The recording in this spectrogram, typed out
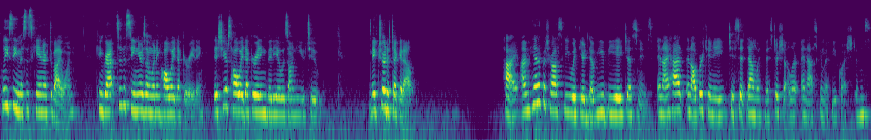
Please see Mrs. Canner to buy one. Congrats to the seniors on winning hallway decorating. This year's hallway decorating video is on YouTube. Make sure to check it out. Hi, I'm Hannah Petrosky with your WBHS News, and I had an opportunity to sit down with Mr. Shetler and ask him a few questions.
